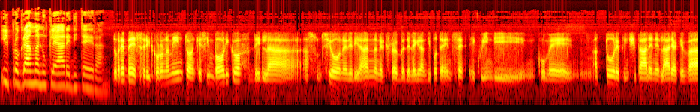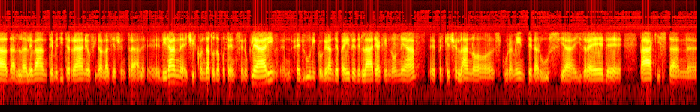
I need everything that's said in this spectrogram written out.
il programma nucleare di Teheran? Dovrebbe essere il coronamento anche simbolico dell'assunzione dell'Iran nel club delle grandi potenze e quindi come attore principale nell'area che va dal Levante mediterraneo fino all'Asia centrale. Eh, L'Iran è circondato da potenze nucleari, è l'unico grande paese dell'area che non ne ha, eh, perché ce l'hanno sicuramente la Russia, Israele, Pakistan,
